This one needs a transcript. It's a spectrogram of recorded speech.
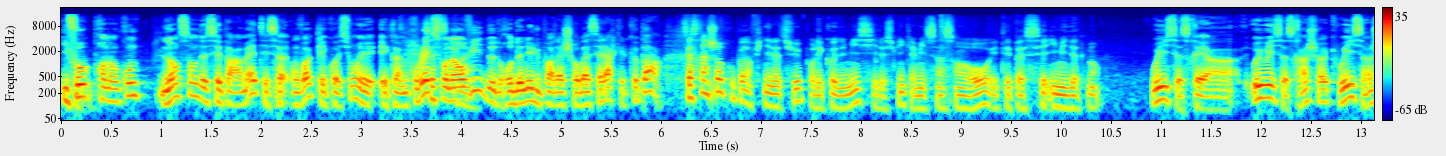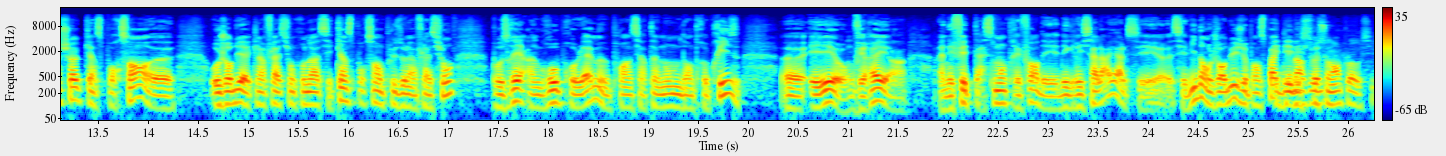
il faut prendre en compte l'ensemble de ces paramètres et ça, on voit que l'équation est, quand même complexe. on a envie de redonner du pouvoir d'achat au bas salaire quelque part. Ça serait un choc ou pas, on finit là-dessus, pour l'économie si le SMIC à 1500 euros était passé immédiatement? Oui, ça serait un, oui, oui, ça serait un choc. Oui, c'est un choc. 15%. Euh, aujourd'hui, avec l'inflation qu'on a, c'est 15% en plus de l'inflation, poserait un gros problème pour un certain nombre d'entreprises. Euh, et on verrait un, un effet de tassement très fort des, grilles salariales. Euh, c'est évident. Aujourd'hui, je ne pense pas et des destructions d'emplois aussi.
